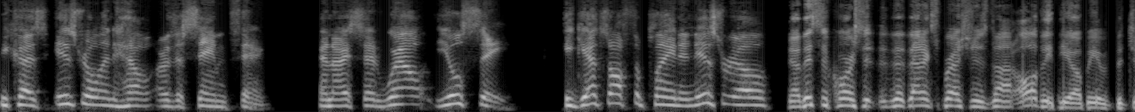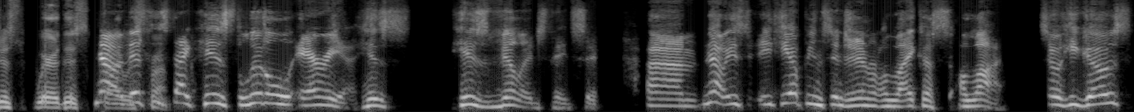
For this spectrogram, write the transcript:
because Israel and hell are the same thing. And I said, well, you'll see. He gets off the plane in Israel. Now, this, of course, that expression is not all of Ethiopia, but just where this. No, this is like his little area, his his village. They'd say. Um, no, Ethiopians in general like us a lot. So he goes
